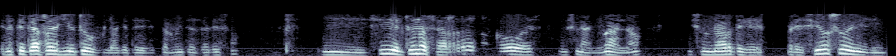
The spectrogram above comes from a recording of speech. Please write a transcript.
En este caso es YouTube la que te permite hacer eso. Y sí, el Tuna se es, es un animal, ¿no? Hizo un arte que es precioso y,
